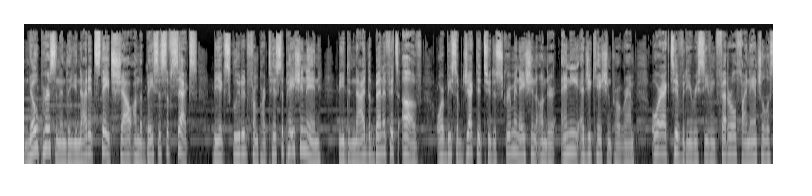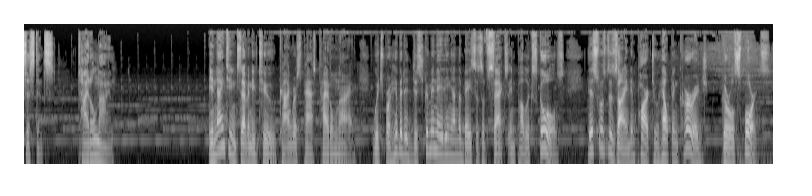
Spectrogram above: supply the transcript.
No person in the United States shall, on the basis of sex, be excluded from participation in, be denied the benefits of, or be subjected to discrimination under any education program or activity receiving federal financial assistance. Title IX. In 1972, Congress passed Title IX, which prohibited discriminating on the basis of sex in public schools. This was designed in part to help encourage girls' sports.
